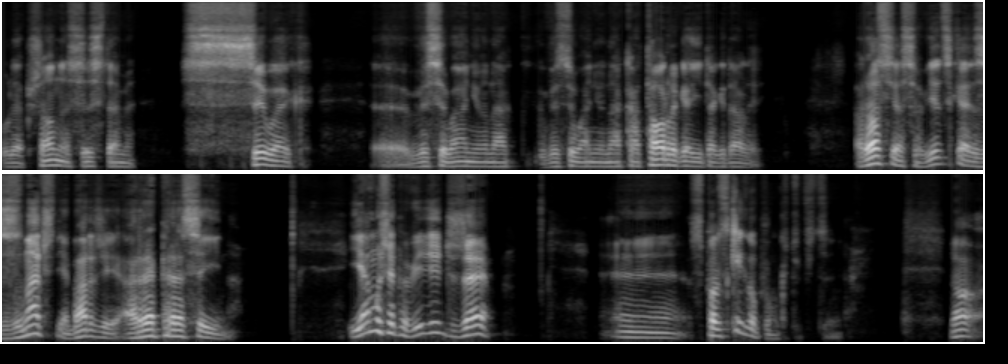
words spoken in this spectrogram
ulepszony system zsyłek, e, wysyłaniu na, wysyłaniu na katorgę i tak dalej. Rosja sowiecka jest znacznie bardziej represyjna. I ja muszę powiedzieć, że e, z polskiego punktu widzenia, no,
